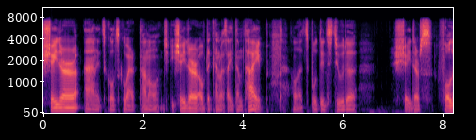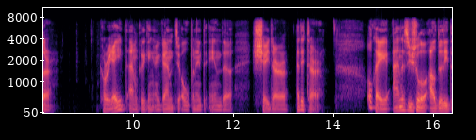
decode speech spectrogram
shader and it's called square tunnel GD shader of the canvas item type. Let's put it to the shaders folder. Create and clicking again to open it in the shader editor. Okay, and as usual, I'll delete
